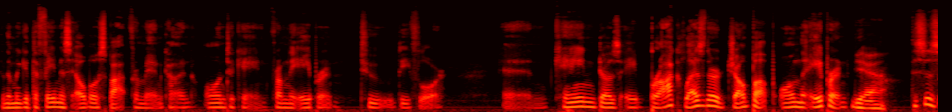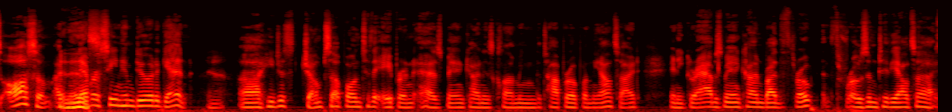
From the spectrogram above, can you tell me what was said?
And then we get the famous elbow spot from Mankind onto Kane from the apron to the floor. And Kane does a Brock Lesnar jump up on the apron. Yeah. This is awesome. I've It never is. seen him do it again. Yeah. Uh, he just jumps up onto the apron as Mankind is climbing the top rope on the outside, and he grabs Mankind by the throat and throws him to the outside.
